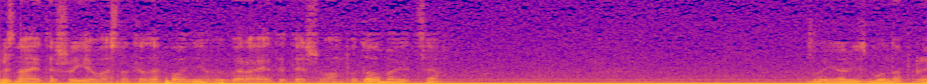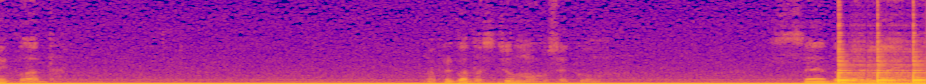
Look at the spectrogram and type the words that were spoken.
Ви знаєте, що є у вас на телефоні, вибираєте те, що вам подобається. Ну, я візьму, наприклад, наприклад, ось цю музику. Все додаємо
